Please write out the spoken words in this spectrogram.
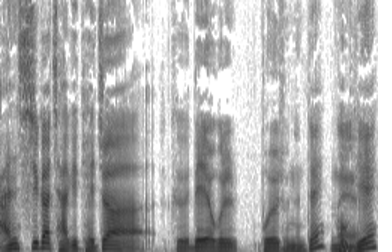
안 씨가 자기 계좌 그 내역을 보여줬는데 네. 거기에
